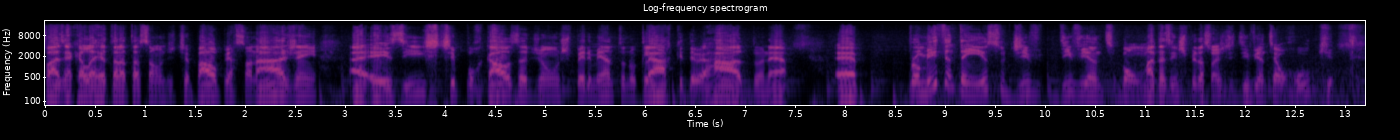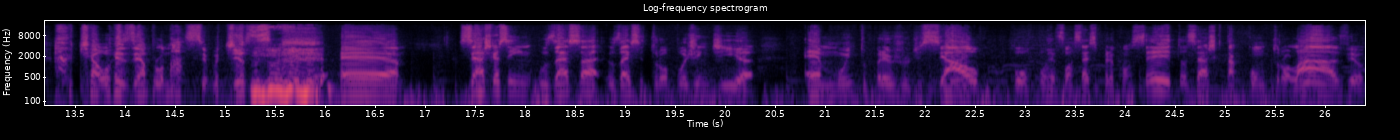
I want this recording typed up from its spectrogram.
fazem aquela retratação de tipo, ah, o personagem é, existe por causa de um experimento nuclear que deu errado, né? É, Promethean tem isso, Div- Deviant, bom, uma das inspirações de Deviant é o Hulk, que é o exemplo máximo disso. É, você acha que assim, usar, essa, usar esse tropo hoje em dia é muito prejudicial por, por reforçar esse preconceito? Você acha que tá controlável?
